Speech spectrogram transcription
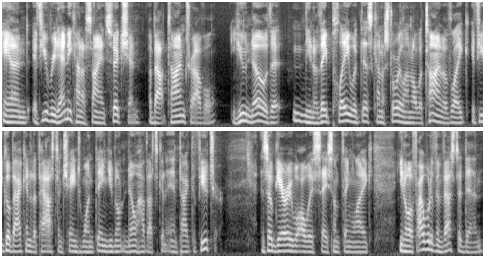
And if you read any kind of science fiction about time travel, you know that you know they play with this kind of storyline all the time of like if you go back into the past and change one thing, you don't know how that's going to impact the future. And so Gary will always say something like, you know, if I would have invested then,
